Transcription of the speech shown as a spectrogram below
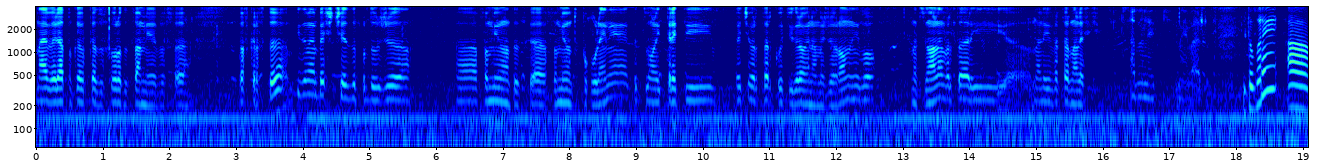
Най-вероятно, както казват хората, това ми е в, а, в кръвта. И за мен беше чест да продължа а, фамилната, така, фамилното поколение, като нали, трети вече вратар, който играл и на международно ниво, национален вратар и а, нали, вратар на Лески. Сад на Левски, най-важно. Добре, а,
